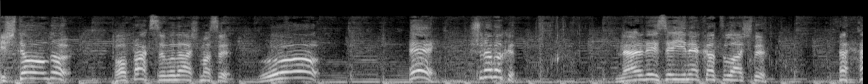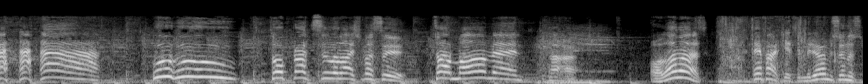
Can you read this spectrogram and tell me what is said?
İşte oldu. Toprak sıvılaşması. Oo! Hey şuna bakın. Neredeyse yine katılaştı. Uhu! Toprak sıvılaşması. Tamamen. Aa, olamaz. Ne fark ettim biliyor musunuz?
